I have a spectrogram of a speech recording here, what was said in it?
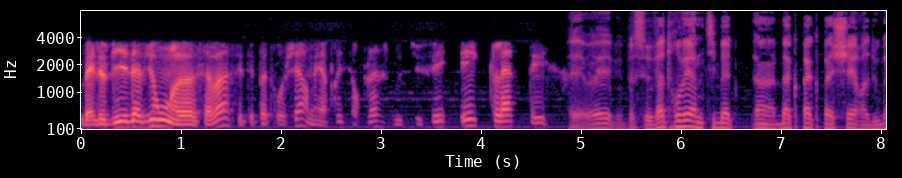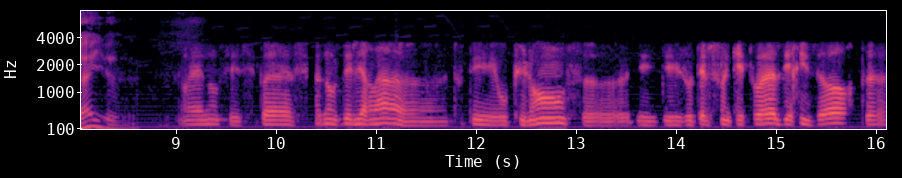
Ben le billet d'avion, euh, ça va, c'était pas trop cher, mais après sur place, je me suis fait éclater. Eh ouais, parce que va trouver un petit un backpack pas cher à Dubaï. euh, Ouais, non, c'est pas, pas dans ce délire-là. euh, tout est opulence, euh, des, des hôtels 5 étoiles, des resorts, euh,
